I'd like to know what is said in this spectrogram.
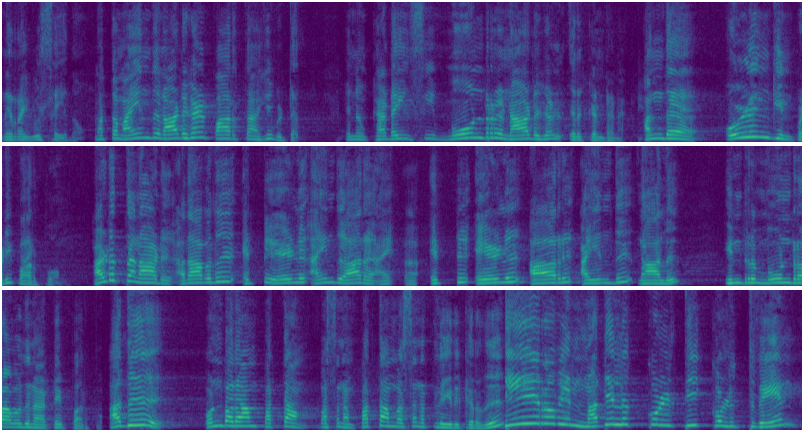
நிறைவு செய்தோம். மொத்தம் ஐந்து நாடுகள் பார்த்தாகி விட்டது. இன்னும் கடைசி மூன்று நாடுகள் இருக்கின்றன. அந்த ஒழுங்கின்படி பார்ப்போம். அடுத்த நாடு அதாவது எட்டு ஏழு ஐந்து ஆறு ஐ- எட்டு ஏழு ஆறு ஐந்து நாலு இன்று மூன்றாவது நாட்டை பார்ப்போம். அது ஒன்பதாம் பத்தாம் வசனம். பத்தாம் வசனத்தில் இருக்கிறது தீருவின் மதிலுக்குள் தீக்கொளுத்துவேன்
